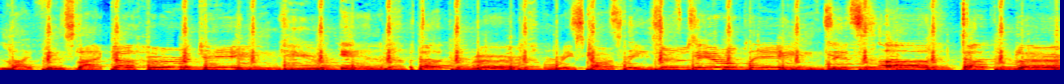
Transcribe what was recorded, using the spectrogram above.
Life is like a hurricane here in Duckburg. Race cars, lasers, aeroplanes, it's a duck blur.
